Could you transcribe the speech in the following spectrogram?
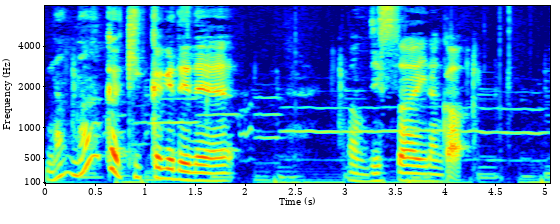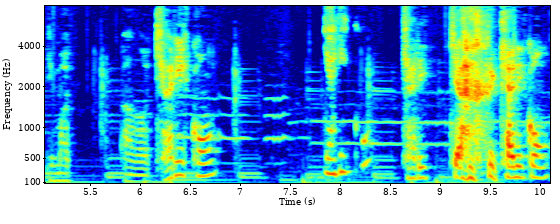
な、なんかきっかけでね、あの、実際、なんか、今、あの、キャリコン？やりこキャリ、キャ、キャリコン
